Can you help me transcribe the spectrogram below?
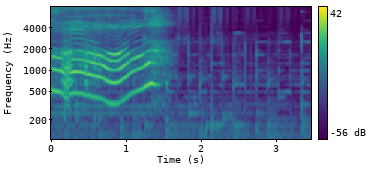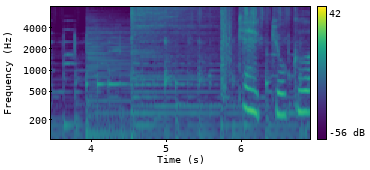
ああ結局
